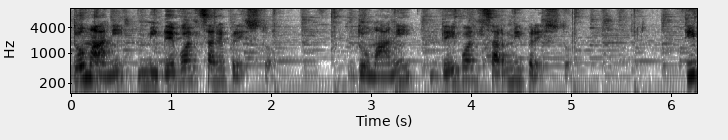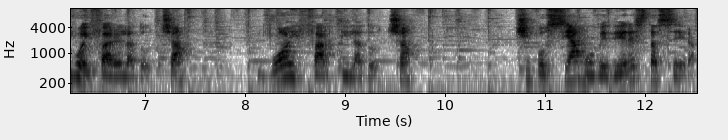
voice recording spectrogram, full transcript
Domani mi devo alzare presto. Domani devo alzarmi presto. Ti vuoi fare la doccia? Vuoi farti la doccia? Ci possiamo vedere stasera.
